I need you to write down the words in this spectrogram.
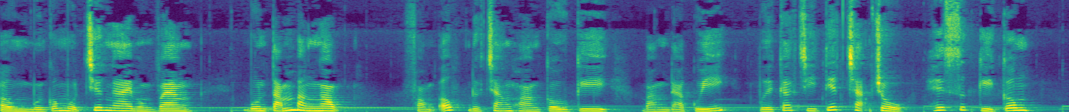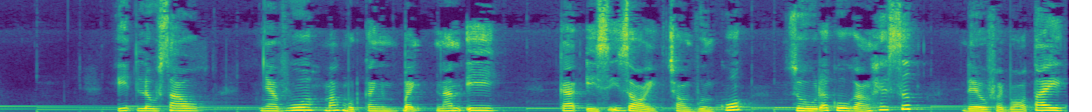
Ông muốn có một chiếc ngai bằng vàng, bồn tắm bằng ngọc. Phòng ốc được trang hoàng cầu kỳ bằng đá quý với các chi tiết chạm trổ hết sức kỳ công. Ít lâu sau, nhà vua mắc một căn bệnh nan y. Các y sĩ giỏi trong vương quốc dù đã cố gắng hết sức đều phải bó tay,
